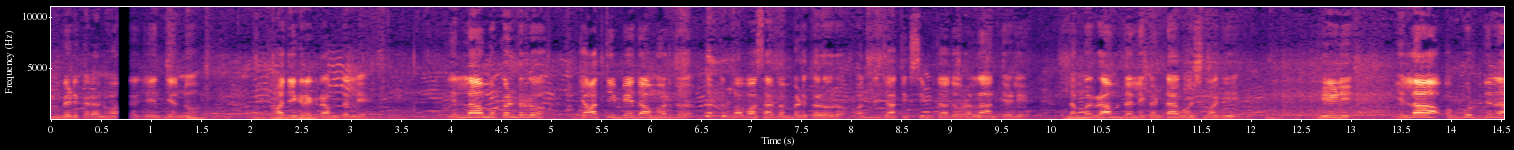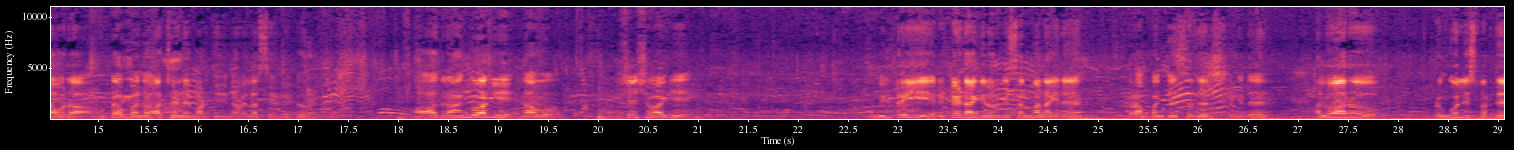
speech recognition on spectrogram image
ಅಂಬೇಡ್ಕರ್ ಅನುವಾದ ಜಯಂತಿಯನ್ನು ಆದಿಗೆರೆ ಗ್ರಾಮದಲ್ಲಿ ಎಲ್ಲ ಮುಖಂಡರು ಜಾತಿ ಭೇದ ಮರೆದು ಡಾಕ್ಟರ್ ಬಾಬಾ ಸಾಹೇಬ್ ಅಂಬೇಡ್ಕರ್ ಅವರು ಒಂದು ಜಾತಿಗೆ ಸೀಮಿತ ಆದವರಲ್ಲ ಅಂತೇಳಿ ನಮ್ಮ ಗ್ರಾಮದಲ್ಲಿ ಘಂಟಾಘೋಷವಾಗಿ ಹೇಳಿ ಎಲ್ಲ ಒಗ್ಗೂಟದಿಂದ ಅವರ ಹುಟ್ಟುಹಬ್ಬನ ಆಚರಣೆ ಮಾಡ್ತೀವಿ ನಾವೆಲ್ಲ ಸೇರಿಬಿಟ್ಟು. ಅದರ ಅಂಗವಾಗಿ ನಾವು ವಿಶೇಷವಾಗಿ ಮಿಲಿಟ್ರಿ ರಿಟೈರ್ಡ್ ಆಗಿರೋರಿಗೆ ಸನ್ಮಾನ ಇದೆ, ಗ್ರಾಮ ಪಂಚಾಯತ್ ಸದಸ್ಯರಿಗಿದೆ. ಹಲವಾರು ರಂಗೋಲಿ ಸ್ಪರ್ಧೆ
